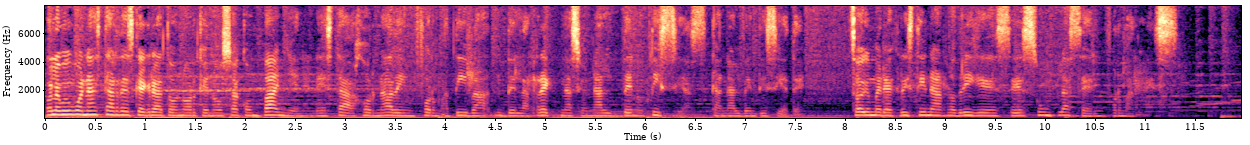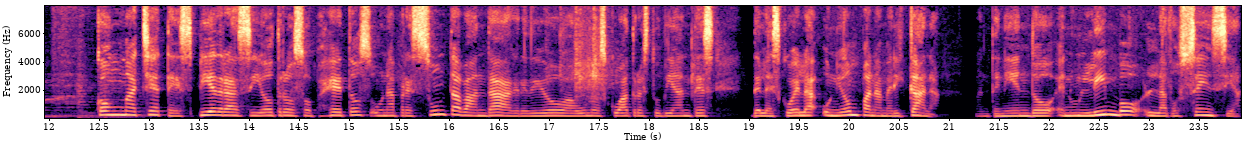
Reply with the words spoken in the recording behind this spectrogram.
Hola, muy buenas tardes. Qué grato honor que nos acompañen en esta jornada informativa de la Red Nacional de Noticias, Canal 27. Soy María Cristina Rodríguez. Es un placer informarles. Con machetes, piedras y otros objetos, una presunta banda agredió a unos cuatro estudiantes de la Escuela Unión Panamericana, manteniendo en un limbo la docencia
